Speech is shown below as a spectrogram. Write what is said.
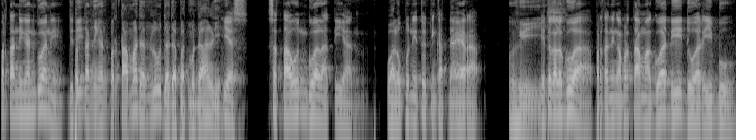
pertandingan gua nih. Jadi pertandingan pertama dan lu udah dapat medali. Yes, setahun gua latihan. Walaupun itu tingkat daerah. Wih. Itu kalau gua, pertandingan pertama gua di 2000.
